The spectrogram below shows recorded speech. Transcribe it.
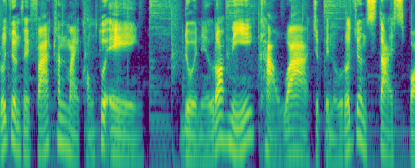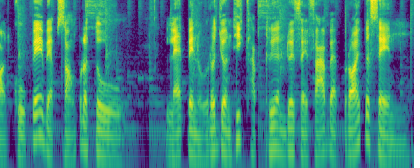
รถยนต์ไฟฟ้าคันใหม่ของตัวเอง โดยในรอบนี้ข่าวว่าจะเป็นรถยนต์สไตล์สปอร์ตคูเป้แบบ 2 ประตู และเป็นรถยนต์ที่ขับเคลื่อนด้วยไฟฟ้าแบบ 100%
